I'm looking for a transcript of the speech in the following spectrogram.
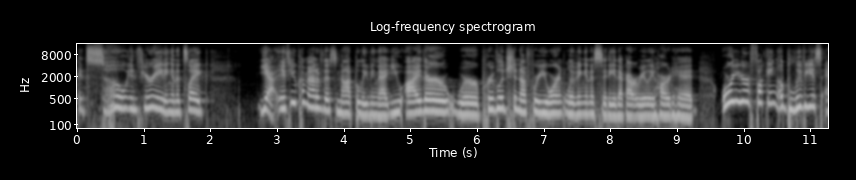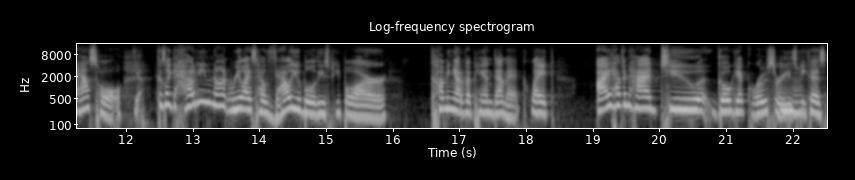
It's so infuriating. And it's like, yeah, if you come out of this not believing that, you either were privileged enough where you weren't living in a city that got really hard hit, or you're a fucking oblivious asshole. Yeah. Because, like, how do you not realize how valuable these people are coming out of a pandemic? Like, I haven't had to go get groceries because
